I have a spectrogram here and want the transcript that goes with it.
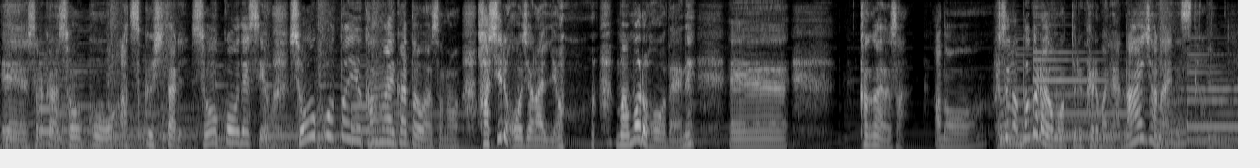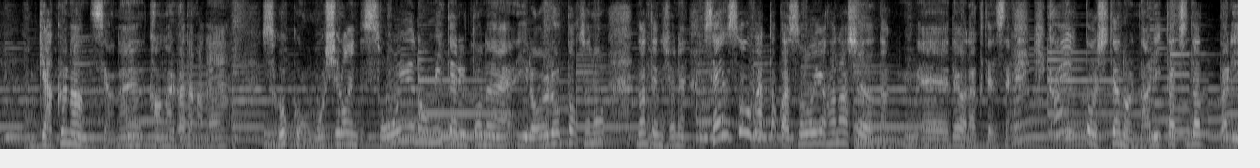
えそれから走行を厚くしたり走行ですよ。走行という考え方はその走る方じゃないよ。守る方だよね、え考えをさあの普通の僕らが持ってる車にはないじゃないですか。逆なんですよね考え方がね。すごく面白いんです。そういうのを見てるとねいろいろとその何て言うんでしょうね戦争がとかそういう話はな、えー、ではなくてですね機械としての成り立ちだったり、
